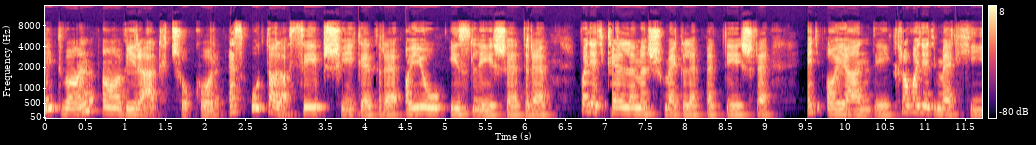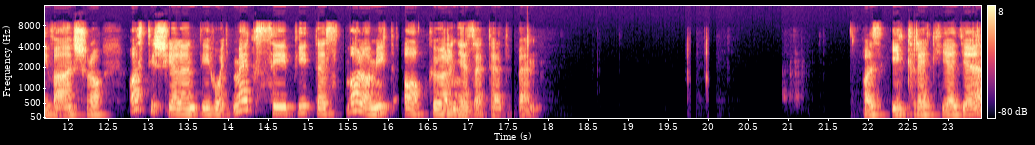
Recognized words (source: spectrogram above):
Itt van a virágcsokor. Ez utal a szépségedre, a jó ízlésedre, vagy egy kellemes meglepetésre, egy ajándékra, vagy egy meghívásra. Azt is jelenti, hogy megszépítesz valamit a környezetedben. Az ikrek jegye.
